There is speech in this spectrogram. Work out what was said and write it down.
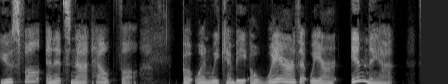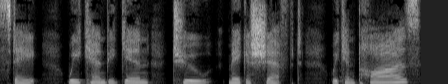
useful and it's not helpful. But when we can be aware that we are in that state, we can begin to make a shift. We can pause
